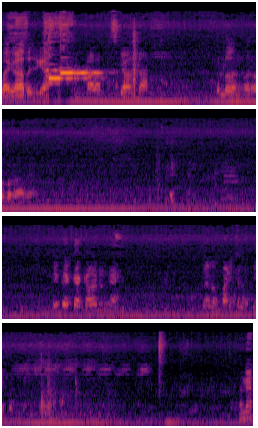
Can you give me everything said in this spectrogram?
भाई गला बच गया। गला फस गया बंदा तो लोन भरो बता रहे ठीक है क्या कारण तुमने देखो तो पानी चला दिया। है ना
